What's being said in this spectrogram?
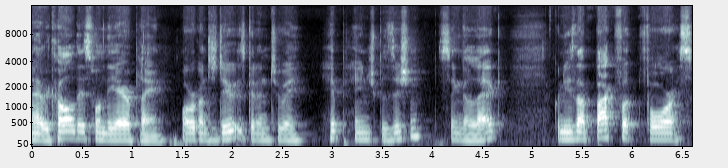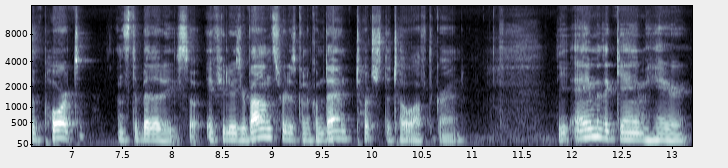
Now we call this one the airplane. What we're going to do is get into a hip hinge position, single leg. We're going to use that back foot for support and stability. So if you lose your balance, we're just going to come down, touch the toe off the ground. The aim of the game here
